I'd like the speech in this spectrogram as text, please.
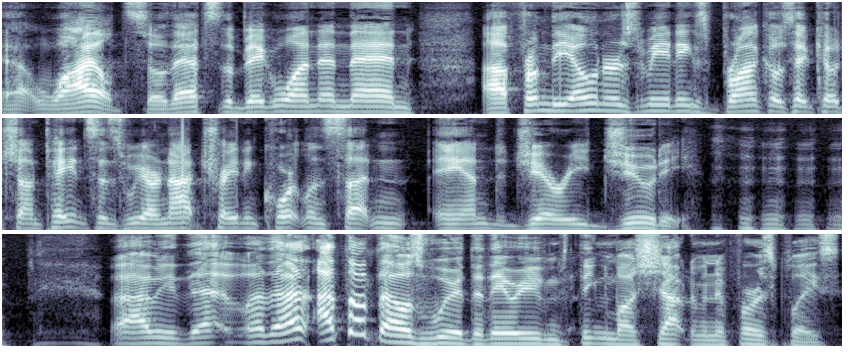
It- uh, wild. So that's the big one. And then uh, from the owners' meetings, Broncos head coach Sean Payton says we are not trading Courtland Sutton and Jerry Jeudy. I mean, that, well, that I thought that was weird that they were even thinking about shopping him in the first place.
